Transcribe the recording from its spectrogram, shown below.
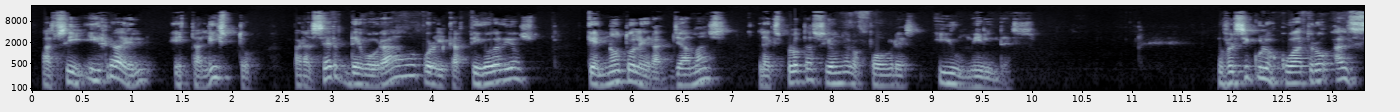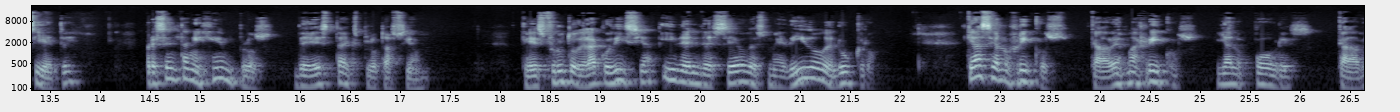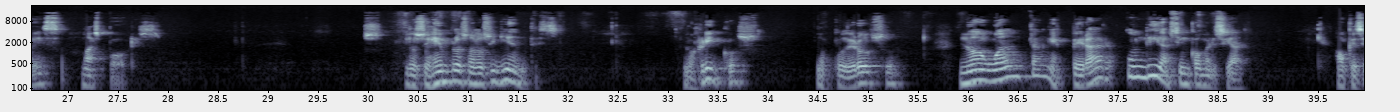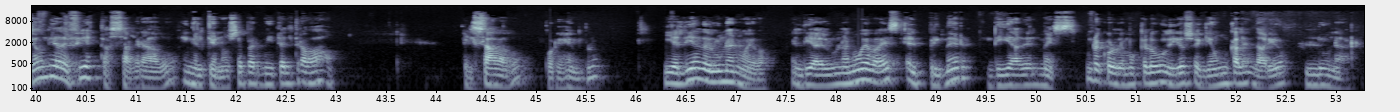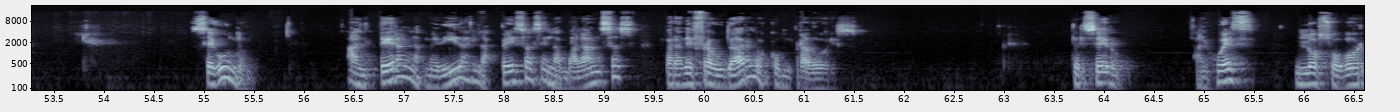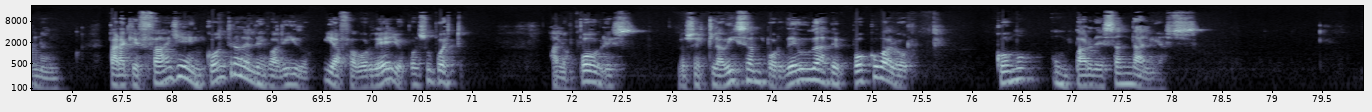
así Israel está listo para ser devorado por el castigo de Dios, que no tolera llamas la explotación de los pobres y humildes. Los versículos 4 al 7 presentan ejemplos de esta explotación, que es fruto de la codicia y del deseo desmedido de lucro, que hace a los ricos cada vez más ricos y a los pobres cada vez más pobres. Los ejemplos son los siguientes. Los ricos, los poderosos, no aguantan esperar un día sin comercial, aunque sea un día de fiesta sagrado en el que no se permite el trabajo. El sábado, por ejemplo, y el día de luna nueva. El día de luna nueva es el primer día del mes. Recordemos que los judíos seguían un calendario lunar. Segundo, alteran las medidas y las pesas en las balanzas para defraudar a los compradores. Tercero, al juez lo sobornan para que falle en contra del desvalido y a favor de ellos, por supuesto. A los pobres los esclavizan por deudas de poco valor, como un par de sandalias.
